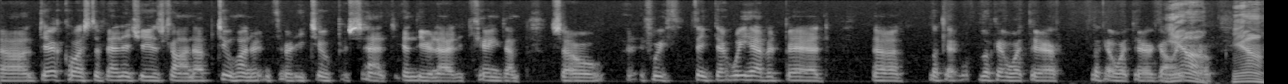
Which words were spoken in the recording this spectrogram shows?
Uh, their cost of energy has gone up 232% in the United Kingdom. So if we think that we have it bad, uh, look at look at what they're look at what they're going yeah, through. Yeah.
